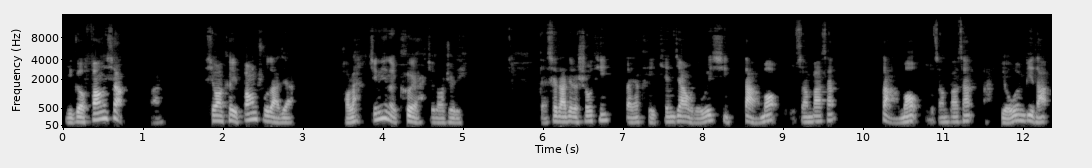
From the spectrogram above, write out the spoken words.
一个方向啊，希望可以帮助大家。好了，今天的课呀就到这里，感谢大家的收听，大家可以添加我的微信大猫五三八三。大猫五三八三啊，有问必答。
